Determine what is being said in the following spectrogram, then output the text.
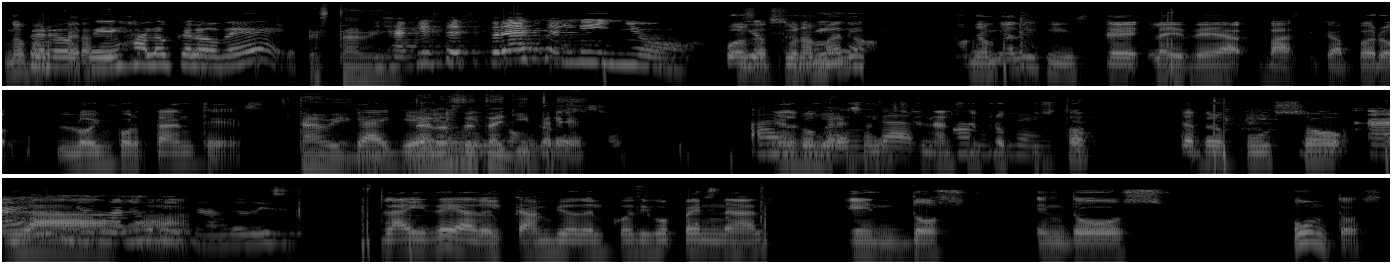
No, Pero espérate, déjalo que lo dé. Está bien. Deja que se exprese el niño. Porque tú nada, más, tú nada más dijiste la idea básica, pero lo importante es Está bien. que ayer Da en los el detallitos. Congreso, Ay, el Congreso Nacional se propuso, se propuso Ay, la. La idea del cambio del Código Penal en dos, en dos puntos.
